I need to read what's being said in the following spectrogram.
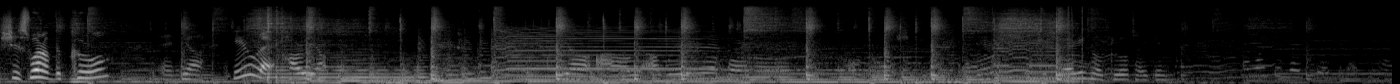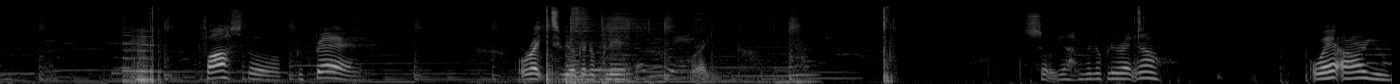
She's one of the crew. And yeah, can you like hurry up? Yeah, uh, her. Oh no, she She's wearing her clothes, I think. Faster, prepare. Alright, we are gonna play. Right. So yeah, we're gonna play right now. Where are you?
